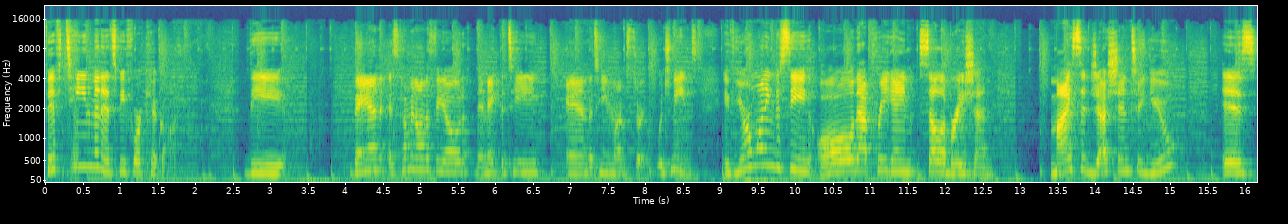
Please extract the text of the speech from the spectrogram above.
15 minutes before kickoff. The band is coming on the field, they make the tee, and the team runs through, which means if you're wanting to see all that pregame celebration, my suggestion to you is,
